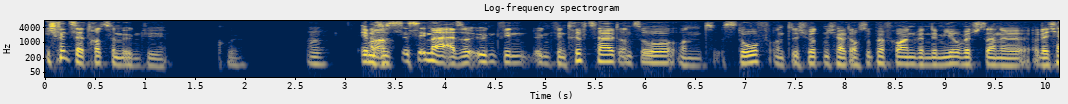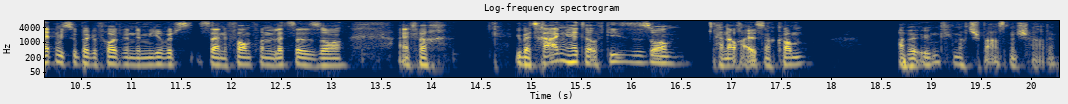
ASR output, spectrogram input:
Ich finde es ja trotzdem irgendwie cool. Mhm. Immer. Also es ist immer, also irgendwen, irgendwen trifft's halt und so und ist doof und ich würde mich halt auch super freuen, wenn Demirovic seine, oder ich hätte mich super gefreut, wenn Demirovic seine Form von letzter Saison einfach übertragen hätte auf diese Saison. Kann auch alles noch kommen. Aber irgendwie macht Spaß mit Schade.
